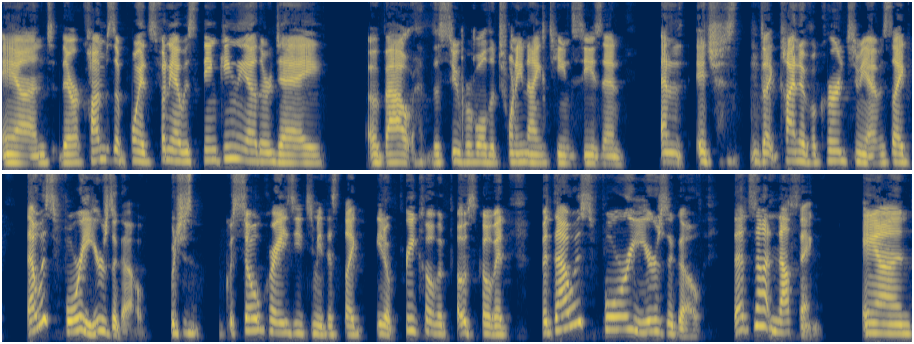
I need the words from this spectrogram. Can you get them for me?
And there comes a point, it's funny, I was thinking the other day about the Super Bowl, the 2019 season, and it just like kind of occurred to me. I was like, that was four years ago, which is so crazy to me. This like, you know, pre COVID, post COVID, but that was four years ago. That's not nothing. And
